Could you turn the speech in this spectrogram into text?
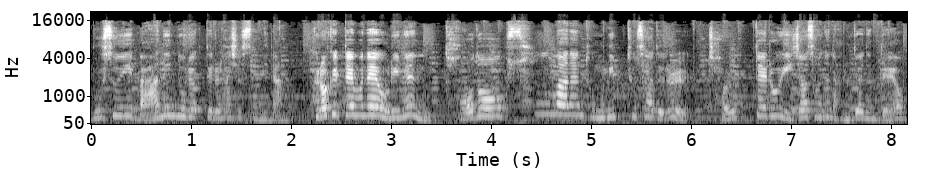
무수히 많은 노력들을 하셨습니다. 그렇기 때문에 우리는 더더욱 수많은 독립투사들을 절대로 잊어서는 안 되는데요.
